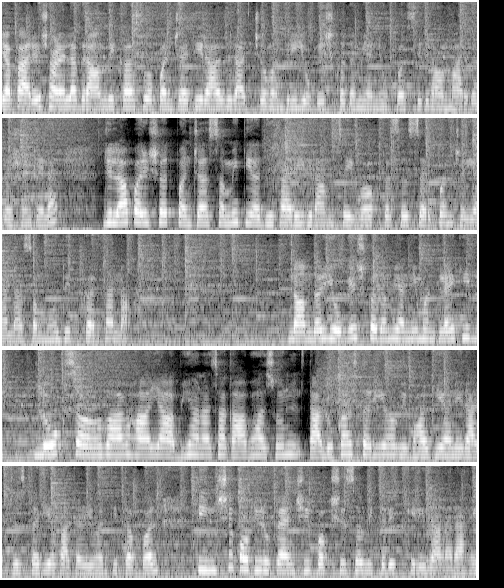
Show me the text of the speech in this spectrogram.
या कार्यशाळेला ग्रामविकास व पंचायती राज राज्यमंत्री योगेश कदम यांनी उपस्थित राहून मार्गदर्शन केलंय. जिल्हा परिषद पंचायत समिती अधिकारी ग्रामसेवक तसंच सरपंच यांना संबोधित करताना नामदार योगेश कदम यांनी म्हटलंय की लोकसहभाग हा या अभियानाचा गाभा असून तालुकास्तरीय विभागीय आणि राज्यस्तरीय पातळीवरती तब्बल तीनशे कोटी रुपयांची बक्षिसं वितरित केली जाणार आहे.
